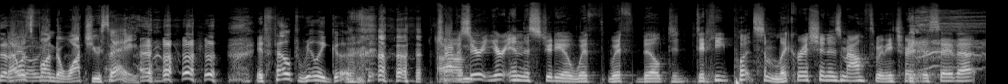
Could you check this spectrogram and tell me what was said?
nat- That I was always- fun to watch you say. it felt really good Travis, you're you're in the studio with with Bill. Did, did he put some licorice in his mouth when he tried to say that?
